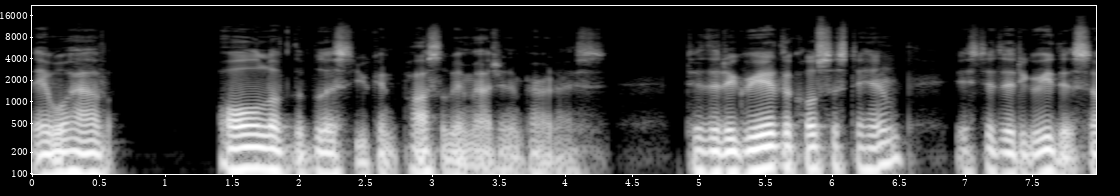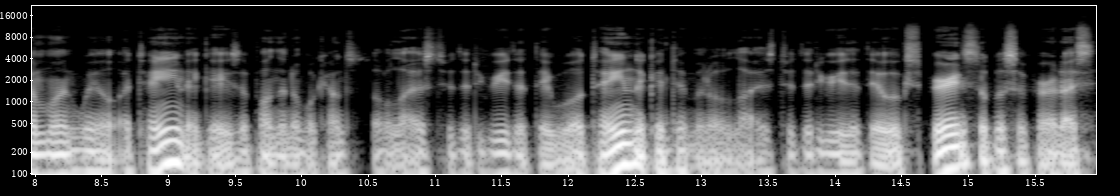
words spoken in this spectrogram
they will have all of the bliss you can possibly imagine in paradise. To the degree of the closest to him is to the degree that someone will attain a gaze upon the noble countenance of Allah, is to the degree that they will attain the contentment of Allah, is to the degree that they will experience the bliss of paradise,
